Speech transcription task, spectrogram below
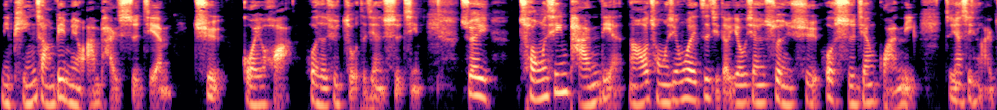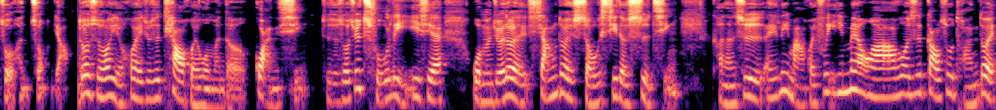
你平常并没有安排时间去规划。或者去做这件事情，所以重新盘点，然后重新为自己的优先顺序或时间管理这件事情来做很重要。很多时候也会就是跳回我们的惯性，就是说去处理一些我们觉得相对熟悉的事情，可能是诶立马回复 email 啊，或者是告诉团队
